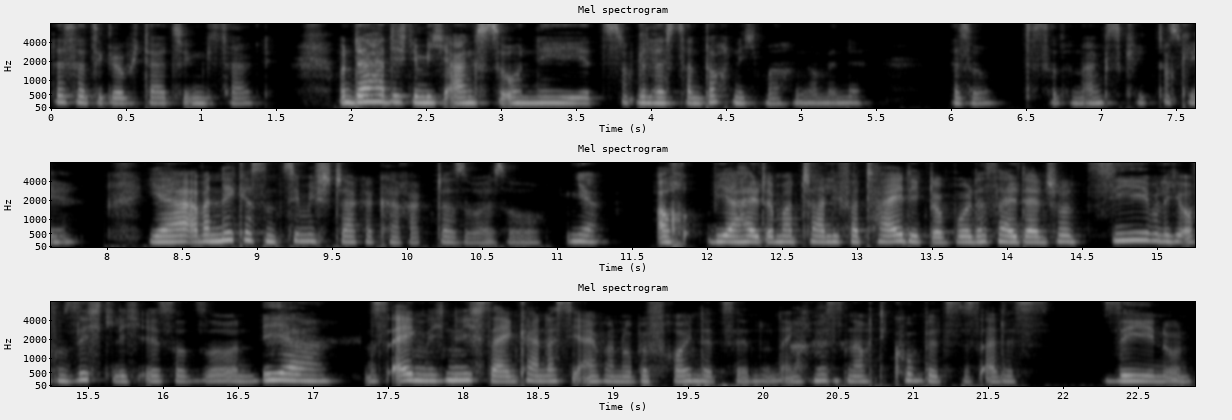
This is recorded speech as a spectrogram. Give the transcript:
Das hat sie, glaube ich, da zu ihm gesagt. Und da hatte ich nämlich Angst, so, oh nee, jetzt will Okay. er es dann doch nicht machen am Ende. Also, dass er dann Angst kriegt. Deswegen. Okay. Ja, aber Nick ist ein ziemlich starker Charakter, so, also. Ja. Auch wie er halt immer Charlie verteidigt, obwohl das halt dann schon ziemlich offensichtlich ist und so. Und Ja. es eigentlich nicht sein kann, dass sie einfach nur befreundet sind. Und eigentlich müssten auch die Kumpels das alles sehen und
